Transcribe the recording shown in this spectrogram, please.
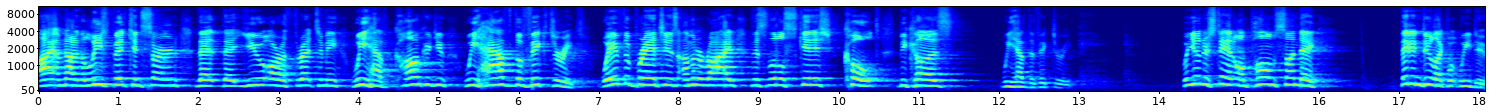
I am not in the least bit concerned that, that you are a threat to me. We have conquered you, we have the victory. Wave the branches. I'm going to ride this little skittish colt because we have the victory. But you understand, on Palm Sunday, they didn't do like what we do.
